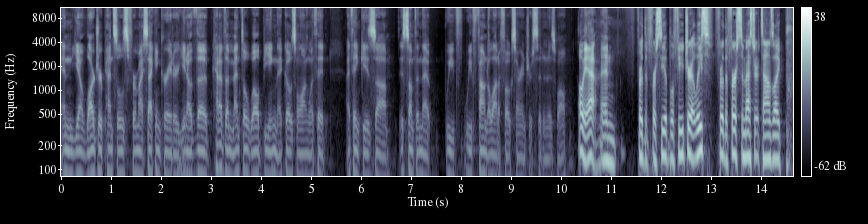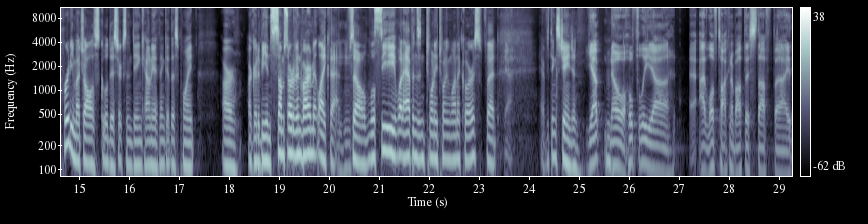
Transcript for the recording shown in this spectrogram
and, you know, larger pencils for my second grader, you know, the kind of the mental well being that goes along with it, I think is, uh, is something that we've, we've found a lot of folks are interested in as well. Oh, yeah. And for the foreseeable future, at least for the first semester, it sounds like pretty much all school districts in Dane County, I think at this point, are are going to be in some sort of environment like that. Mm-hmm. So we'll see what happens in 2021, of course, but yeah. everything's changing. Yep. Mm-hmm. No, hopefully, uh, I love talking about this stuff, but I,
